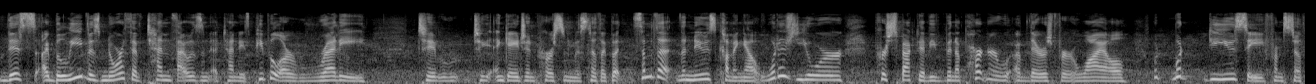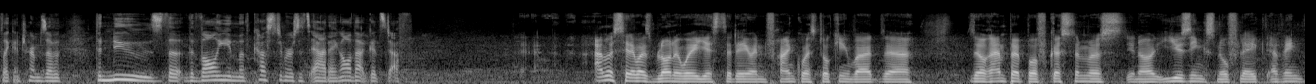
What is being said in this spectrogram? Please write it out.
This, I believe, is north of 10,000 attendees. People are ready to to engage in person with Snowflake. But some of the, the news coming out, what is your perspective? You've been a partner of theirs for a while. What, what do you see from Snowflake in terms of the news, the, the volume of customers it's adding, all that good stuff? I must say I was blown away yesterday when Frank was talking about the, the ramp up of customers, you know, using Snowflake. I think,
